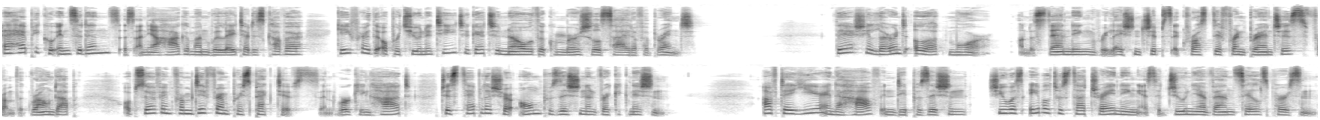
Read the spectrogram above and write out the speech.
A happy coincidence, as Anja Hagemann will later discover, gave her the opportunity to get to know the commercial side of a branch. There she learned a lot more, understanding relationships across different branches from the ground up, observing from different perspectives, and working hard to establish her own position and recognition. After a year and a half in the position, she was able to start training as a junior van salesperson.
